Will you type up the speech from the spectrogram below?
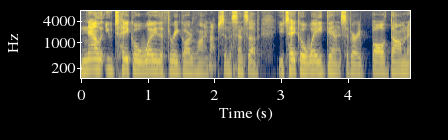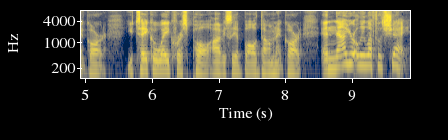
now that you take away the three guard lineups in the sense of you take away Dennis, a very ball dominant guard. You take away Chris Paul, obviously a ball dominant guard. And now you're only left with Shai.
